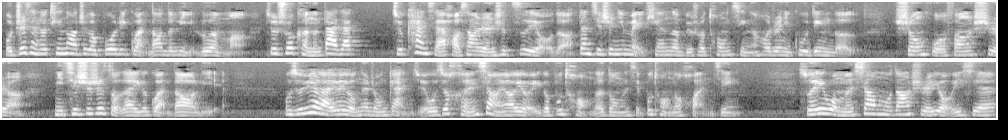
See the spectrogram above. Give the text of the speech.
我之前就听到这个玻璃管道的理论嘛，就是说可能大家就看起来好像人是自由的，但其实你每天的，比如说通勤，或者你固定的。生活方式啊，你其实是走在一个管道里，我就越来越有那种感觉，我就很想要有一个不同的东西，不同的环境。所以我们项目当时有一些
